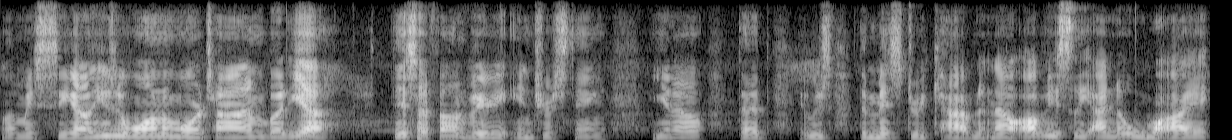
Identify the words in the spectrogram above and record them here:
let me see. I'll use it one more time, but yeah, this I found very interesting, you know, that it was the mystery cabinet. Now, obviously, I know why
